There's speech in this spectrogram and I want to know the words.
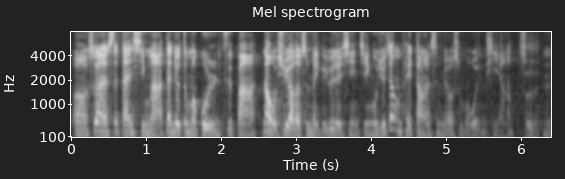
呃，虽然是担心啦，但就这么过日子吧。那我需要的是每个月的现金，我觉得这样配当然是没有什么问题啊。是，嗯，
